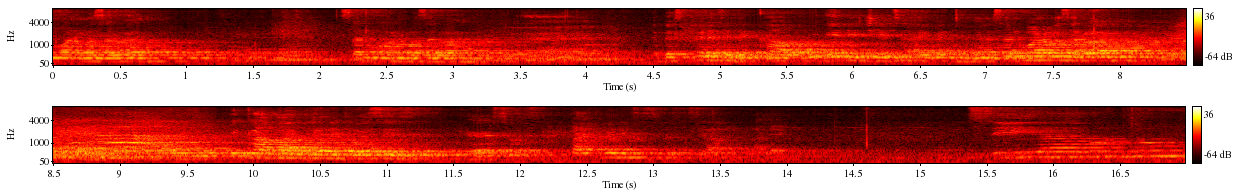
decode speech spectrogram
bazalwane sanibona bazalwane besiphelezele iqhawe i-energy yethu ayibe ngconywana sanibona bazalwane igama i-blended voices. Yes so five minutes sibese siyalalela siyakudumisa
